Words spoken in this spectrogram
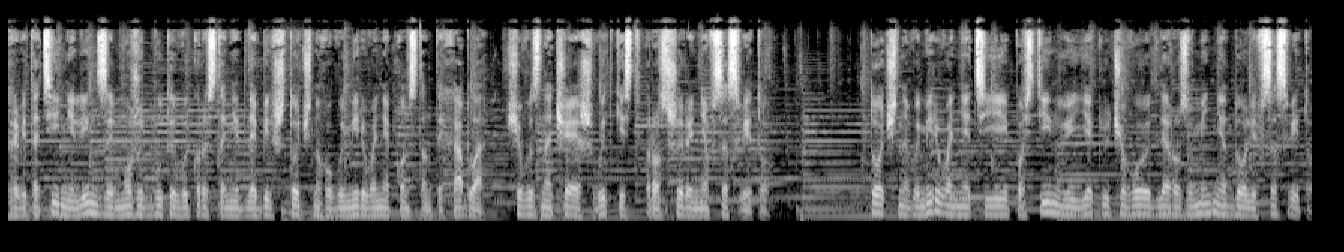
гравітаційні лінзи можуть бути використані для більш точного вимірювання константи Хабла, що визначає швидкість розширення всесвіту. Точне вимірювання цієї постійної є ключовою для розуміння долі всесвіту.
